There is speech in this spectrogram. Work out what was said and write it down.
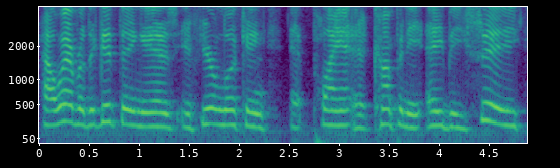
However, the good thing is if you're looking at plan at company ABC,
